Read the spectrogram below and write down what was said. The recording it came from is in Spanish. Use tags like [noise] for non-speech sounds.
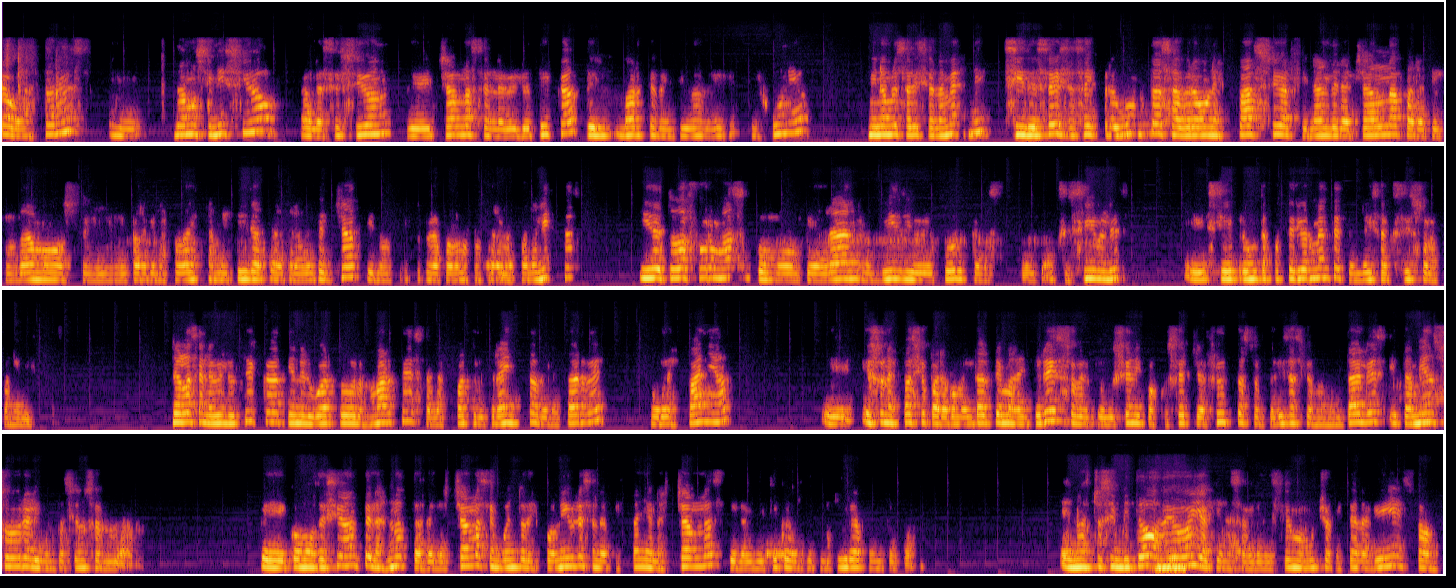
Hola, buenas tardes. Eh, damos inicio a la sesión de charlas en la biblioteca del martes 22 de, junio. Mi nombre es Alicia Namesni. Si de seis a seis preguntas habrá un espacio al final de la charla para que podamos, eh, para que las podáis transmitir a, través del chat y nosotros las podamos contar a los panelistas. Y de todas formas, como quedarán el vídeo y podcast eh, accesibles, eh, si hay preguntas posteriormente tendréis acceso a los panelistas. Charlas en la biblioteca tiene lugar todos los martes a las 4.30 de la tarde, por España. Eh, es un espacio para comentar temas de interés sobre producción y post cosecha de frutas, hortalizas y ornamentales y también sobre alimentación saludable. Eh, como os decía antes, las notas de las charlas se encuentran disponibles en la pestaña Las charlas de la biblioteca de horticultura.com. Eh, nuestros invitados de hoy, a quienes agradecemos mucho que estén aquí, son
